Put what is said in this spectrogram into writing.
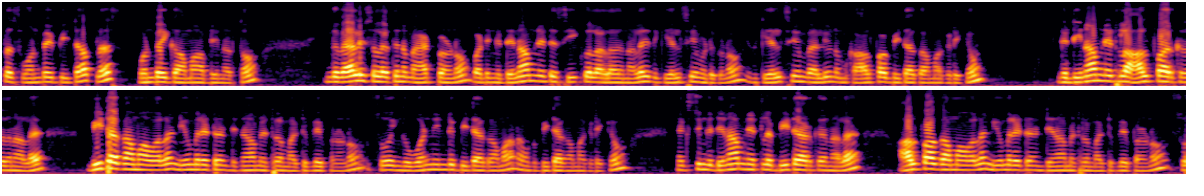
plus one by beta plus one by gamma அப்படின்னு அர்த்தம். இந்த வேல்யூஸ் எல்லாத்தையும் நம்ம ஆட் பண்ணணும். பட் இங்கே டினாமினேட்டர்ஸ் ஈக்குவல் ஆகாதனால இதுக்கு எல்சிஎம் எடுக்கணும். இதுக்கு எல்சிஎம் வேல்யூ நமக்கு ஆல்ஃபா பீட்டா காமா கிடைக்கும். இங்கே டினாமினேட்டரில் ஆல்ஃபா இருக்கிறதுனால பீட்டா காமாவால் நியூமரேட்டர் டினாமினேட்டரை மல்டிப்ளை பண்ணணும். ஸோ இங்கே ஒன் இன்ட்டு பீட்டா காமா நமக்கு பீட்டா காமா கிடைக்கும். நெக்ஸ்ட் இங்கே டினாமினேட்டரில் பீட்டா இருக்கிறதுனால ஆல்ஃபா காமாவால் நியூமரேட்டர் டினாமினேட்டர் மல்டிப்ளை பண்ணணும். ஸோ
